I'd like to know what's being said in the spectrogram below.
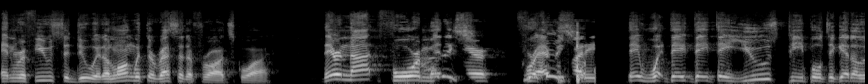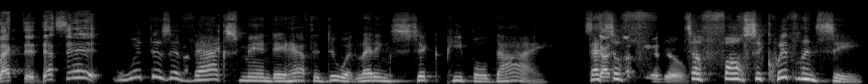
and refused to do it, along with the rest of the fraud squad. They're not for Medicare for everybody. They they they they used people to get elected. That's it. What does a vax mandate have to do with letting sick people die? That's a it's a false equivalency.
